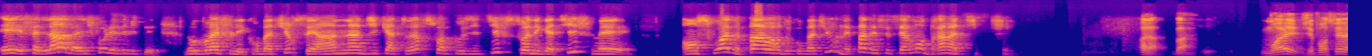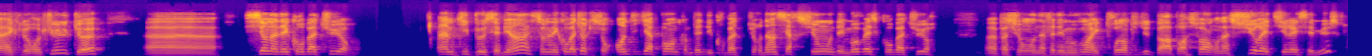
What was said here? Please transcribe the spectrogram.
Et celles-là, bah, il faut les éviter. Donc bref, les courbatures, c'est un indicateur, soit positif, soit négatif, mais en soi, ne pas avoir de courbature n'est pas nécessairement dramatique. Voilà. Bah, moi, je pense même avec le recul que euh, si on a des courbatures un petit peu, c'est bien. Si on a des courbatures qui sont handicapantes, comme peut-être des courbatures d'insertion, des mauvaises courbatures, parce qu'on a fait des mouvements avec trop d'amplitude par rapport à soi, on a surétiré ses muscles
